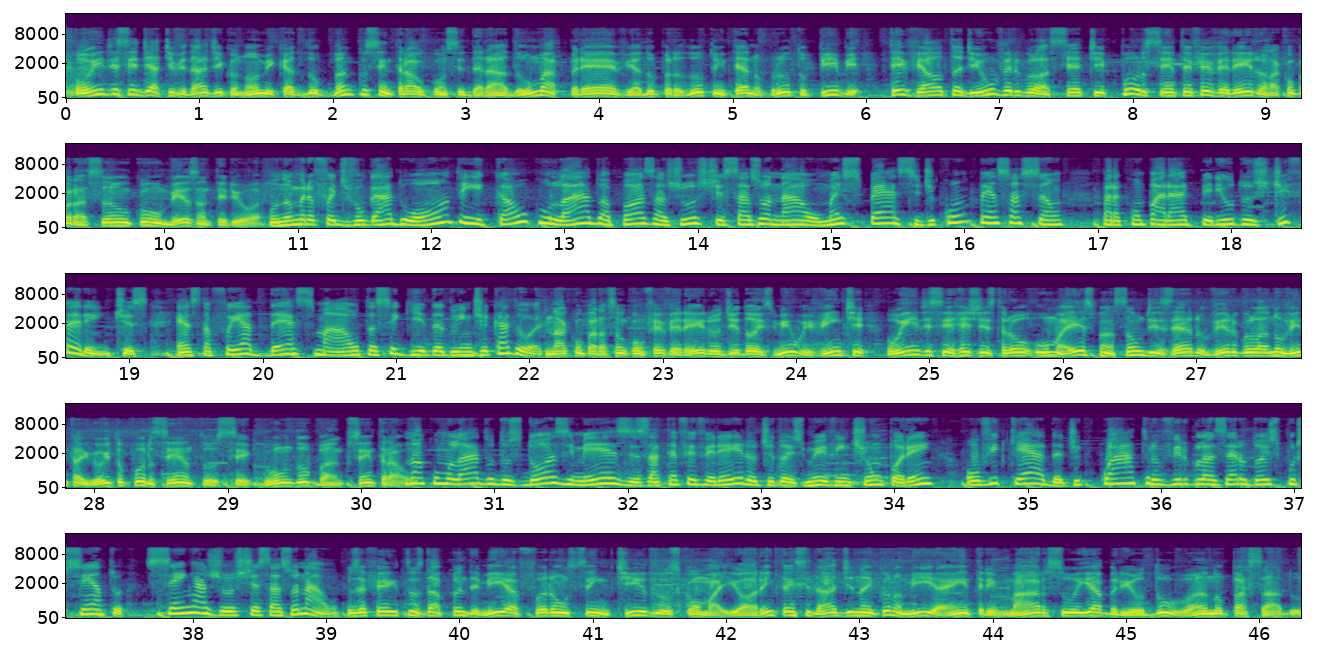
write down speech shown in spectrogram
O índice de atividade econômica do Banco Central, considerado uma prévia do Produto Interno Bruto PIB, teve alta de 1,7% em fevereiro na comparação com o mês anterior. O número foi divulgado ontem e calculado após ajuste sazonal, uma espécie de compensação para comparar períodos diferentes. Esta foi a décima alta seguida do indicador. Na comparação com fevereiro de 2020, o índice registrou uma expansão de 0,98%, segundo o Banco Central. No acumulado dos 12 meses até fevereiro de 2021, porém, houve queda de 4,02%, sem ajuste sazonal. Os efeitos da pandemia foram sentidos com maior intensidade na economia entre março e abril do ano passado.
